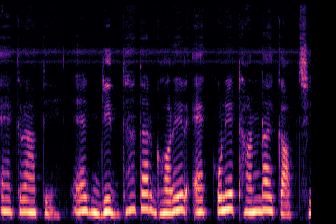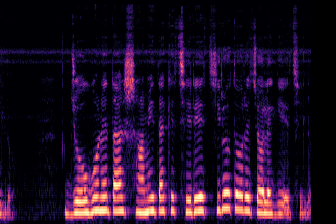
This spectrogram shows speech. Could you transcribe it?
এক রাতে এক বৃদ্ধা তার ঘরের এক কোণে ঠান্ডায় কাঁপছিল। যৌবনে তার স্বামী তাকে ছেড়ে চিরতরে চলে গিয়েছিল।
